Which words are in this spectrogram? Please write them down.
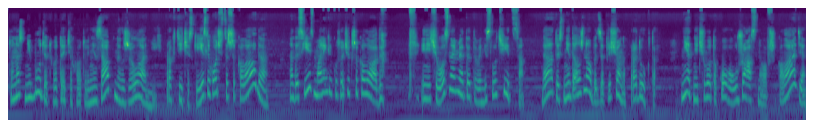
то у нас не будет вот этих вот внезапных желаний практически. Если хочется шоколада, надо съесть маленький кусочек шоколада. И ничего с нами от этого не случится. Да, то есть не должно быть запрещенных продуктов. Нет ничего такого ужасного в шоколаде,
